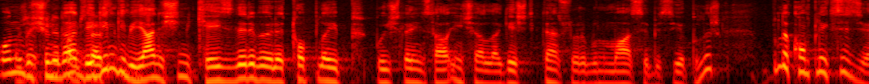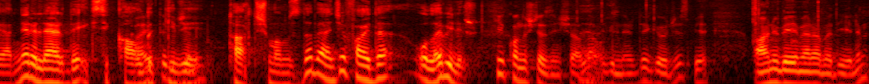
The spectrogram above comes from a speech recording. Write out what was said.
onun Hocam dışında dediğim gibi yani şimdi case'leri böyle toplayıp bu işler inşallah, inşallah geçtikten sonra bunun muhasebesi yapılır. Bunda kompleksizce yani nerelerde eksik kaldık Gayet gibi tartışmamızda bence fayda olabilir. Ki konuşacağız inşallah. O günleri de göreceğiz. Bir Avni Bey'e merhaba diyelim.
